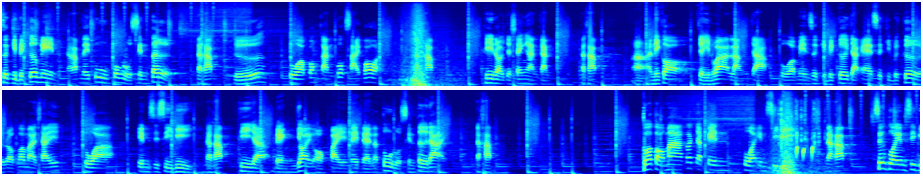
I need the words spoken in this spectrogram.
Circuit Breaker Main นะครับในตู้พวกโหลดเซนเตอร์นะครับหรือตัวป้องกันพวกสายป้อนนะครับที่เราจะใช้งานกันนะครับอ,อันนี้ก็จะเห็นว่าหลังจากตัว Main Circuit Breaker จาก Air Circuit Breaker เราก็มาใช้ตัว MCCB นะครับที่จะแบ่งย่อยออกไปในแต่ละตู้โหลดเซนเตอร์ได้นะครับ ตัวต่อมาก็จะเป็นตัว MCB นะครับ ซึ่งตัว MCB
